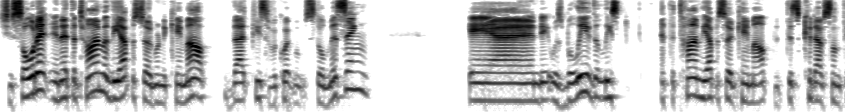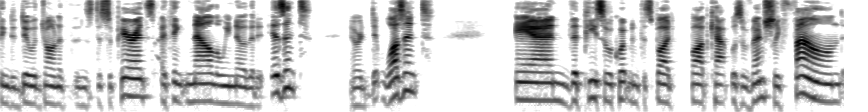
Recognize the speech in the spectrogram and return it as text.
She sold it, and at the time of the episode when it came out, that piece of equipment was still missing. And it was believed, at least at the time the episode came out, that this could have something to do with Jonathan's disappearance. I think now that we know that it isn't, or it wasn't, and the piece of equipment, this Bob, Bobcat, was eventually found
